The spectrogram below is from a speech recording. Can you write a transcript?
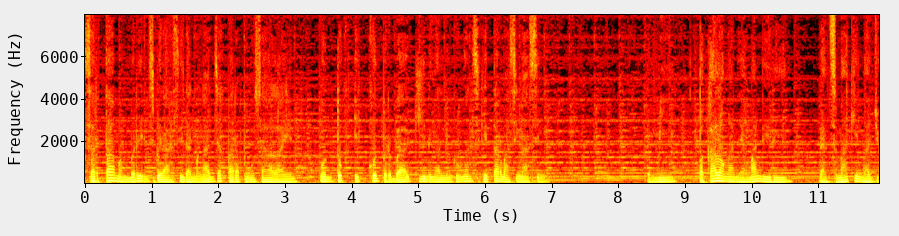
serta memberi inspirasi dan mengajak para pengusaha lain untuk ikut berbagi dengan lingkungan sekitar masing-masing. Demi Pekalongan yang mandiri dan semakin maju.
